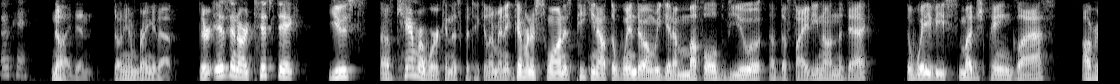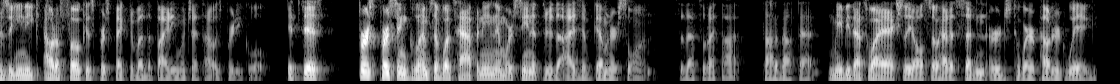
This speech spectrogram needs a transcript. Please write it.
Okay. No, I didn't. Don't even bring it up. There is an artistic use of camera work in this particular minute. Governor Swann is peeking out the window and we get a muffled view of the fighting on the deck. The wavy, smudged pane glass offers a unique out of focus perspective of the fighting, which I thought was pretty cool. It's this first person glimpse of what's happening, and we're seeing it through the eyes of Governor Swann. So that's what I thought. Thought about that. Maybe that's why I actually also had a sudden urge to wear a powdered wig.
